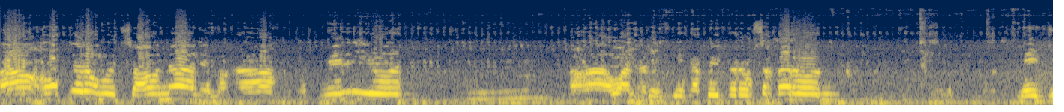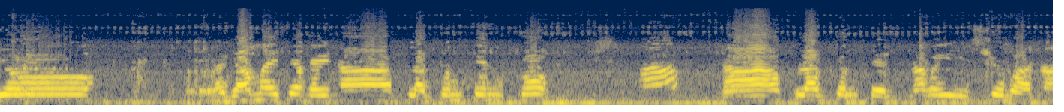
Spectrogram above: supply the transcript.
Ah, okay lang with sauna ni mga million, mga 100k ka pero sa karon medyo nagamay siya kay na plug content ko Ha? na plug content na kay issue ba na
